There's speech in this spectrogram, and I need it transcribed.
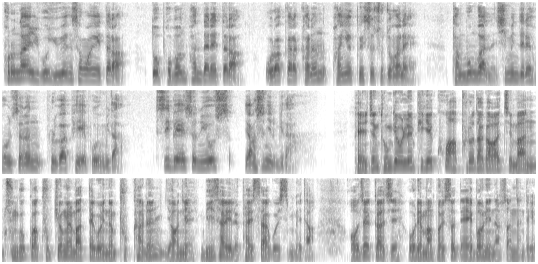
코로나19 유행 상황에 따라 또 법원 판단에 따라 오락가락하는 방역 패스 조정안에 당분간 시민들의 혼선은 불가피해 보입니다. CBS 뉴스 양순일입니다. 베이징 동계올림픽이 코앞으로 다가왔지만 중국과 국경을 맞대고 있는 북한은 연일 미사일을 발사하고 있습니다. 어제까지 올해만 벌써 4번이나 쐈는데요.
